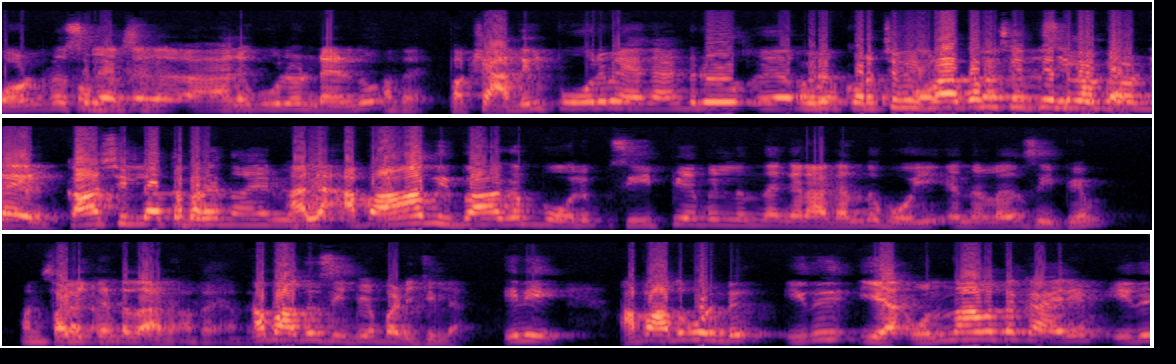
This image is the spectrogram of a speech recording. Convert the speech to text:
കോൺഗ്രസിലെ. അനുകൂലം ഉണ്ടായിരുന്നു പക്ഷെ അതിൽ പോലും ഏതാണ്ടൊരു ഒരു കുറച്ച് വിഭാഗം സി പി ഉണ്ടായിരുന്നു കാശില്ലാത്ത അല്ല. അപ്പൊ ആ വിഭാഗം പോലും സി പി എമ്മിൽ നിന്ന് എങ്ങനെ അകന്നുപോയി എന്നുള്ളത് സി പി എം. പഠിക്കേണ്ടതാണ്. അപ്പൊ അത് സി പി എം പഠിച്ചില്ല. ഇനി അപ്പൊ അതുകൊണ്ട് ഇത് ഒന്നാമത്തെ കാര്യം ഇത്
